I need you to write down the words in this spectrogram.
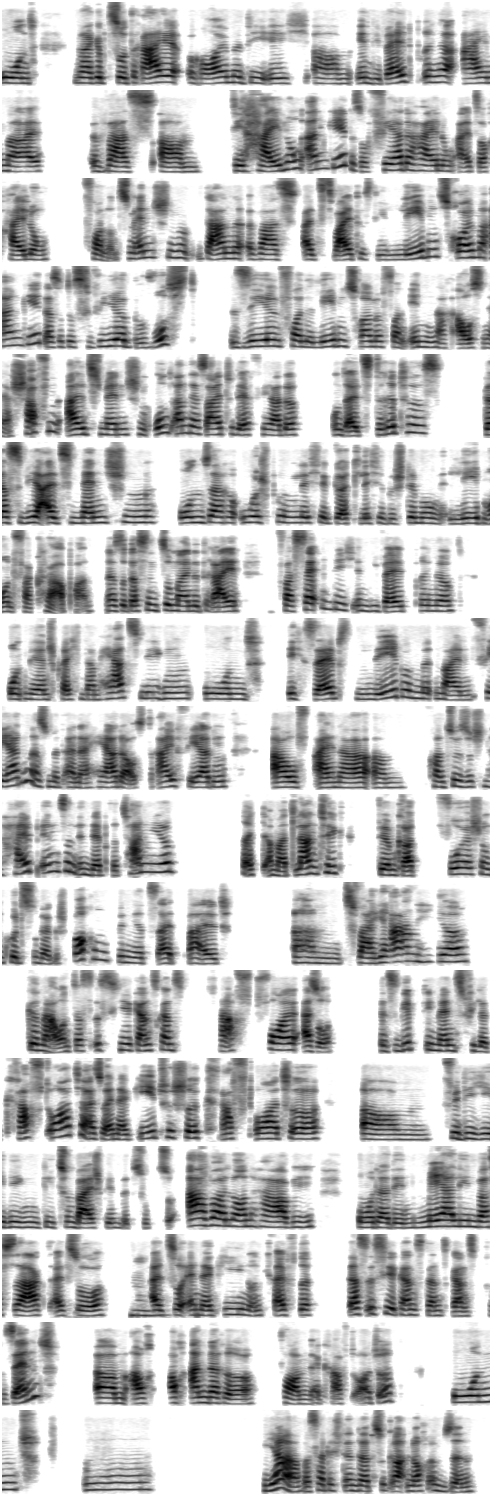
Und Da gibt es so drei Räume, die ich ähm, in die Welt bringe. Einmal, was ähm, die Heilung angeht, also Pferdeheilung als auch Heilung von uns Menschen. Dann, was als zweites die Lebensräume angeht, also dass wir bewusst seelenvolle Lebensräume von innen nach außen erschaffen als Menschen und an der Seite der Pferde. Und als drittes, dass wir als Menschen unsere ursprüngliche göttliche Bestimmung leben und verkörpern. Also das sind so meine drei Facetten, die ich in die Welt bringe und mir entsprechend am Herz liegen. Und ich selbst lebe mit meinen Pferden, also mit einer Herde aus drei Pferden auf einer ähm, französischen Halbinsel in der Bretagne, direkt am Atlantik. Wir haben gerade vorher schon kurz drüber gesprochen, bin jetzt seit bald ähm, zwei Jahren hier. Genau, und das ist hier ganz, ganz kraftvoll. Also es gibt immens viele Kraftorte, also energetische Kraftorte ähm, für diejenigen, die zum Beispiel einen Bezug zu Avalon haben oder den Merlin was sagt, also, mhm. also Energien und Kräfte. Das ist hier ganz, ganz, ganz präsent. Ähm, auch, auch andere Formen der Kraftorte. Und mh, mm, ja, was hatte ich denn dazu gerade noch im Sinn?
